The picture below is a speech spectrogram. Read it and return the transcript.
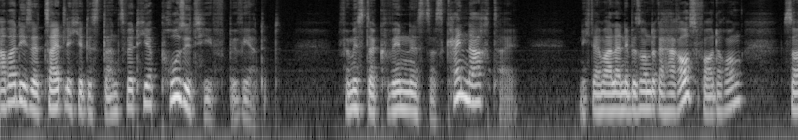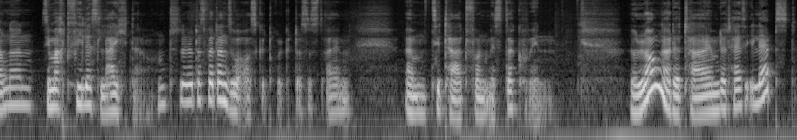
Aber diese zeitliche Distanz wird hier positiv bewertet. Für Mr. Quinn ist das kein Nachteil, nicht einmal eine besondere Herausforderung, sondern sie macht vieles leichter. Und äh, das wird dann so ausgedrückt. Das ist ein ähm, Zitat von Mr. Quinn. The longer the time that has elapsed,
